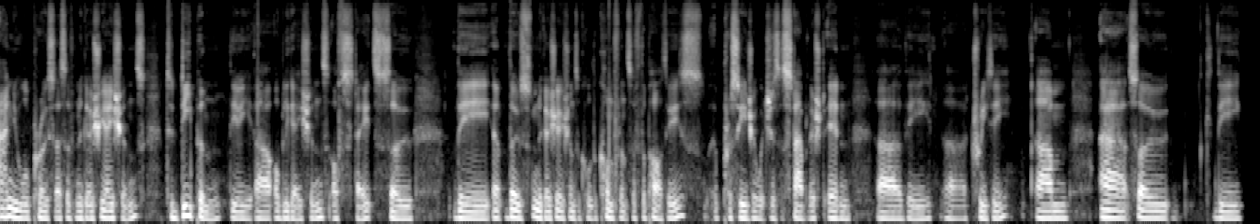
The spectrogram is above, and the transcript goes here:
annual process of negotiations to deepen the obligations of states. So the, uh, those negotiations are called the Conference of the Parties, a procedure which is established in uh, the uh, treaty. Um, uh, so the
